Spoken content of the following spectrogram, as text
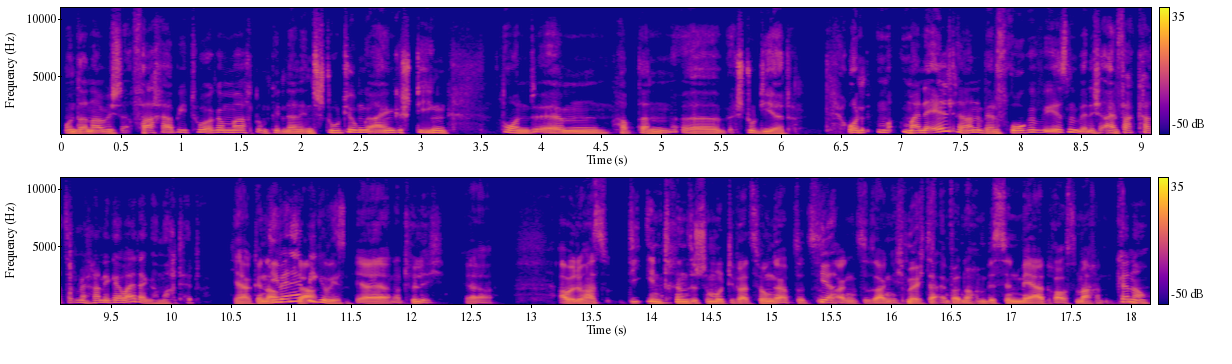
Und dann habe ich Fachabitur gemacht und bin dann ins Studium eingestiegen und ähm, habe dann äh, studiert. Und meine Eltern wären froh gewesen, wenn ich einfach Kfz-Mechaniker weitergemacht hätte. Ja, genau. Die wären happy gewesen. Ja, ja, natürlich. Ja. Aber du hast die intrinsische Motivation gehabt, sozusagen, ja. zu sagen, ich möchte einfach noch ein bisschen mehr draus machen. Genau.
